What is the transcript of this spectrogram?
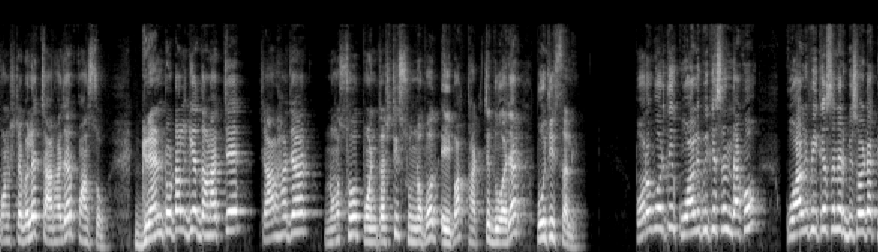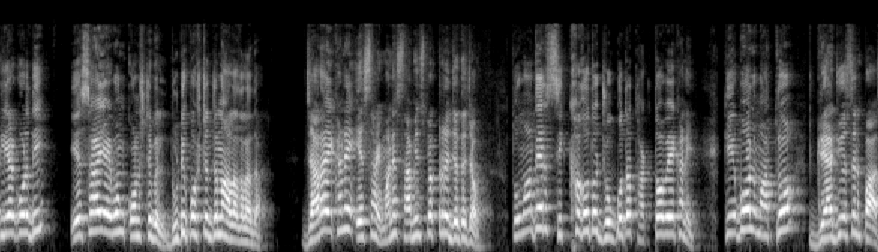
কনস্টেবলের চার হাজার পাঁচশো। গ্র্যান্ড টোটাল গিয়ে দাঁড়াচ্ছে চার হাজার নশো পঞ্চাশটি শূন্যপদ, এইবার থাকছে দু হাজার পঁচিশ সালে। পরবর্তী কোয়ালিফিকেশন দেখো কোয়ালিফিকেশনের বিষয়টা ক্লিয়ার করে দিই। এসআই এবং কনস্টেবল দুটি পোস্টের জন্য আলাদা আলাদা। যারা এখানে এসআই মানে সাব ইন্সপেক্টরে যেতে চাও, তোমাদের শিক্ষাগত যোগ্যতা থাকতে হবে এখানে। কেবলমাত্র গ্র্যাজুয়েশন পাস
